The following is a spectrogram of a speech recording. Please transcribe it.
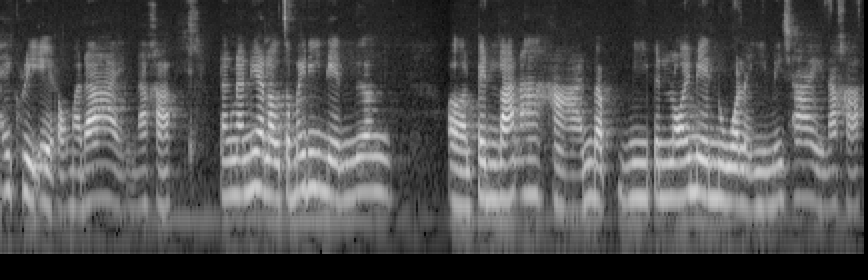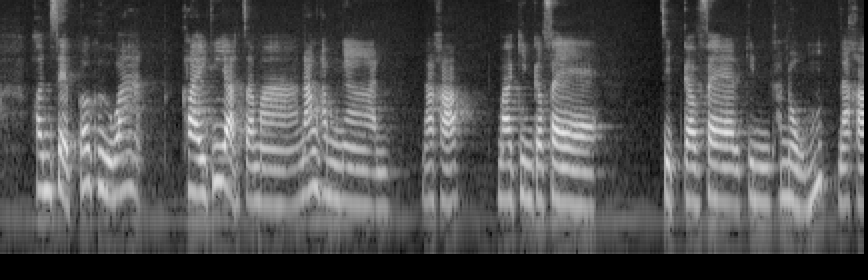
ให้ครีเอทออกมาได้นะคะ ดังนั้นเนี่ยเราจะไม่ได้เน้นเรื่องเออเป็นร้านอาหารแบบมีเป็นร้อยเมนูอะไรอย่างนี้ไม่ใช่นะคะคอนเซปต์ก็คือว่าใครที่อยากจะมานั่งทำงานนะคะ มากินกาแฟ จิบกาแฟกินขนมนะคะ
